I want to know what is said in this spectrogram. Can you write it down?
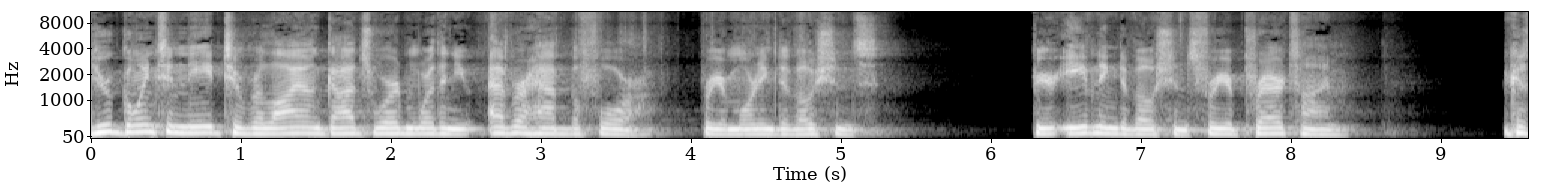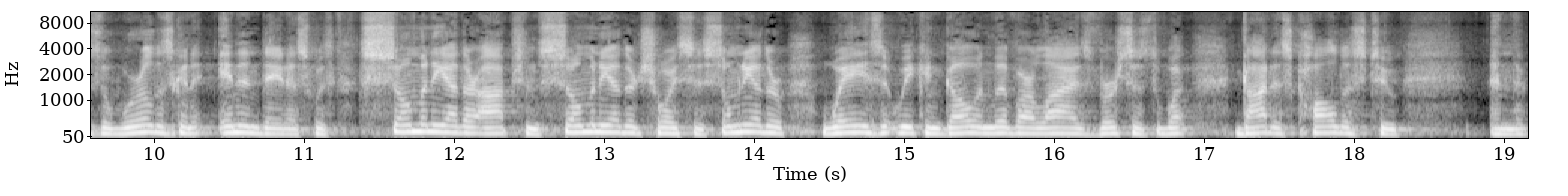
You're going to need to rely on God's word more than you ever have before for your morning devotions, for your evening devotions, for your prayer time. Because the world is going to inundate us with so many other options, so many other choices, so many other ways that we can go and live our lives versus what God has called us to. And the,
